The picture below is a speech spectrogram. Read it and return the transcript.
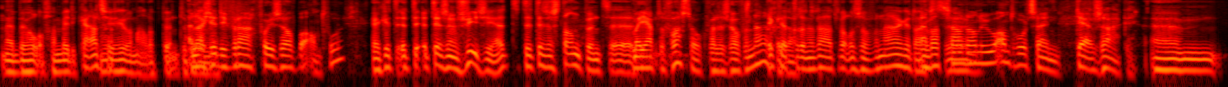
met behulp van medicatie ja. helemaal op punt te brengen? En als je die vraag voor jezelf beantwoordt? Kijk, het, het, het is een visie, het, het, is een standpunt. maar je hebt er vast ook wel eens over nagedacht. Ik heb er inderdaad wel eens over nagedacht. En wat zou dan uw antwoord zijn ter zake? Um,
